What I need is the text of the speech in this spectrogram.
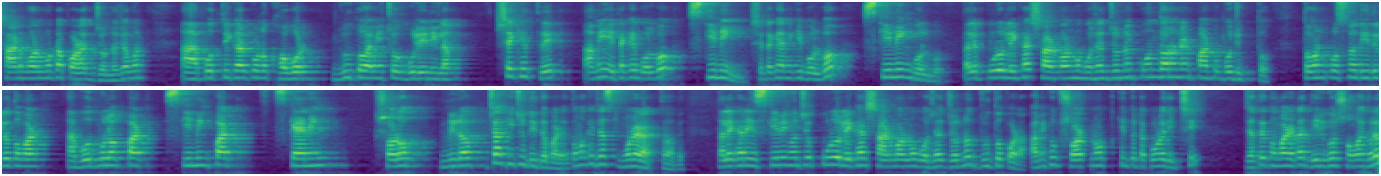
সারমর্মটা পড়ার জন্য। যেমন পত্রিকার কোনো খবর, দ্রুত আমি চোখ বুলিয়ে নিলাম সেক্ষেত্রে আমি এটাকে বলব স্কিমিং। সেটাকে আমি কি বলব? স্কিমিং বলব। তাহলে পুরো লেখার সারমর্ম বোঝার জন্য কোন ধরনের পাঠ উপযুক্ত? তখন প্রশ্ন দিয়ে দিল তোমার বোধমূলক পাঠ, স্কিমিং পাঠ, স্ক্যানিং, সরব, নীরব, যা কিছু দিতে পারে। তোমাকে জাস্ট মনে রাখতে হবে। তাহলে এখানে স্কিমিং হচ্ছে পুরো লেখার সারমর্ম বোঝার জন্য দ্রুত পড়া। আমি খুব শর্ট নোট কিন্তু এটা করে দিচ্ছি, যাতে তোমার এটা দীর্ঘ সময় ধরে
